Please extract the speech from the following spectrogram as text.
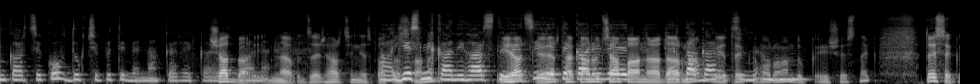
իմ կարծիքով դուք չպետք է մենակ կրեք շատ բարի լավ ձեր հարցին ես պատասխանեմ ես մի քանի հարց դրեցի եթե կարելի է անդրադառնամ եթե կմոռանամ դուք հիշեցնեք տեսեք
